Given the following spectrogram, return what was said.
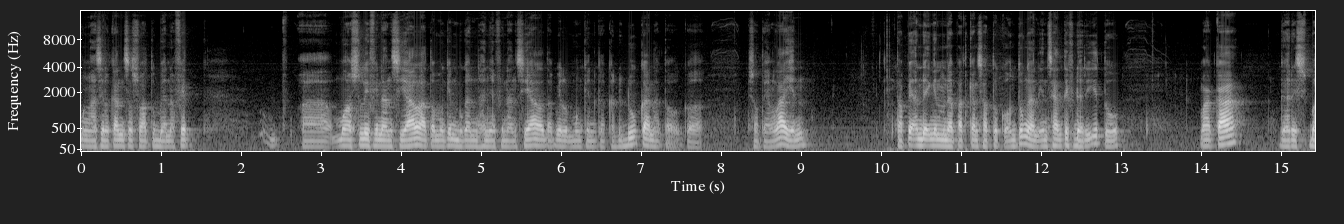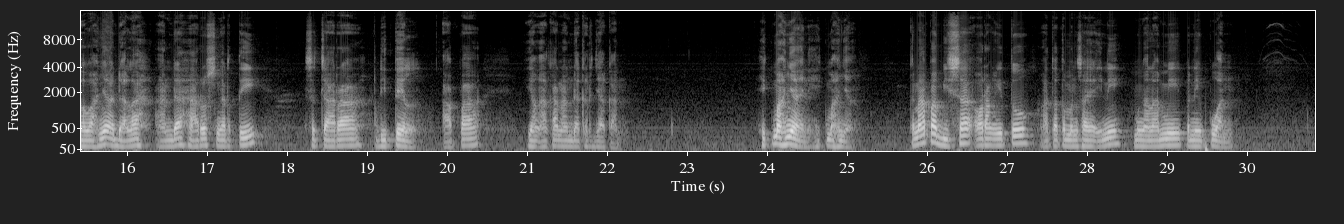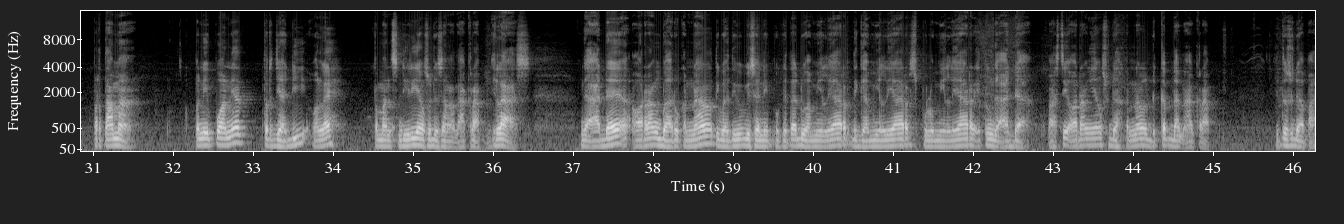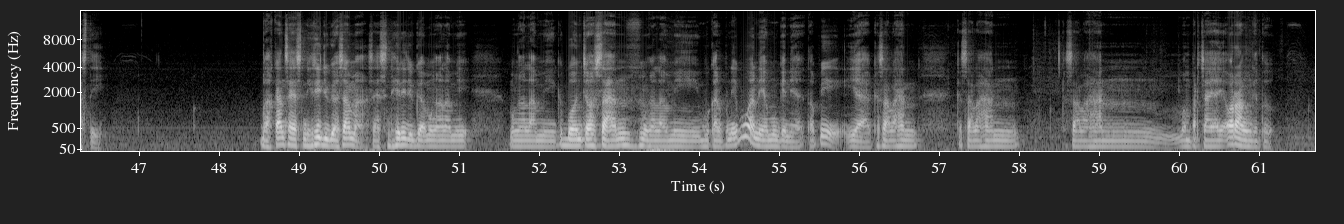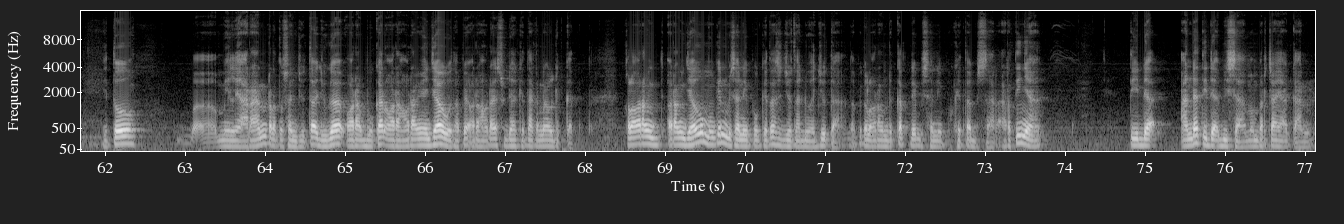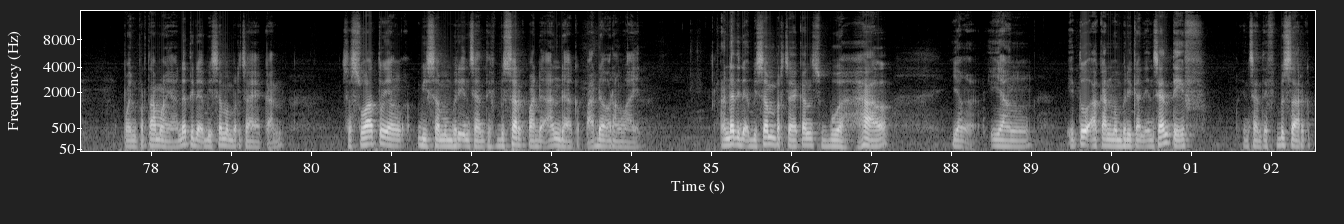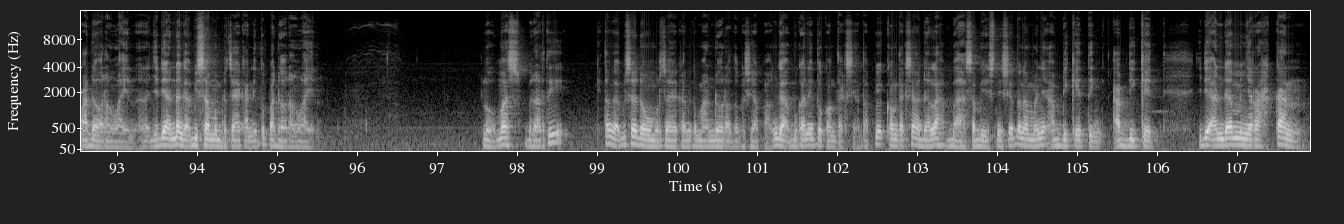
menghasilkan sesuatu benefit uh, mostly finansial atau mungkin bukan hanya finansial tapi mungkin ke kedudukan atau ke sesuatu yang lain tapi Anda ingin mendapatkan satu keuntungan insentif dari itu maka garis bawahnya adalah Anda harus ngerti secara detail apa yang akan Anda kerjakan. Hikmahnya ini hikmahnya. Kenapa bisa orang itu atau teman saya ini mengalami penipuan? Pertama penipuannya terjadi oleh teman sendiri yang sudah sangat akrab jelas nggak ada orang baru kenal tiba-tiba bisa nipu kita 2 miliar 3 miliar 10 miliar itu nggak ada. Pasti orang yang sudah kenal deket dan akrab. Itu sudah pasti. Bahkan saya sendiri juga sama. Saya sendiri juga mengalami mengalami keboncosan mengalami bukan penipuan ya mungkin ya tapi ya kesalahan kesalahan kesalahan mempercayai orang gitu. Itu miliaran ratusan juta juga orang bukan orang-orang yang jauh tapi orang-orang yang sudah kita kenal dekat. Kalau orang orang jauh mungkin bisa nipu kita sejuta dua juta tapi kalau orang dekat dia bisa nipu kita besar. Artinya tidak anda tidak bisa mempercayakan poin pertama ya anda tidak bisa mempercayakan sesuatu yang bisa memberi insentif besar kepada anda kepada orang lain. Anda tidak bisa mempercayakan sebuah hal yang yang itu akan memberikan insentif insentif besar kepada orang lain. Jadi Anda nggak bisa mempercayakan itu pada orang lain. Loh mas, berarti kita nggak bisa dong mempercayakan ke mandor atau ke siapa. Nggak, bukan itu konteksnya. Tapi konteksnya adalah bahasa bisnisnya itu namanya abdicating, abdicate. Jadi Anda menyerahkan,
